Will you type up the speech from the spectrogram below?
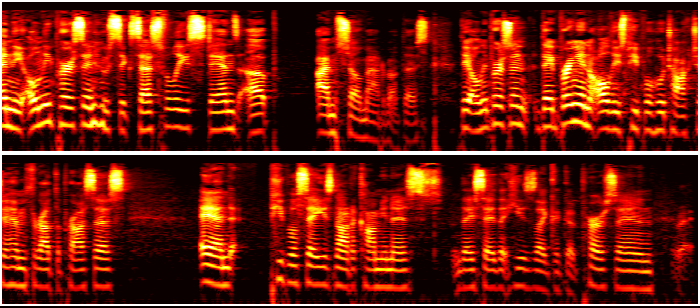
and the only person who successfully stands up i'm so mad about this. The only person they bring in all these people who talk to him throughout the process. And people say he's not a communist. They say that he's like a good person. Right.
